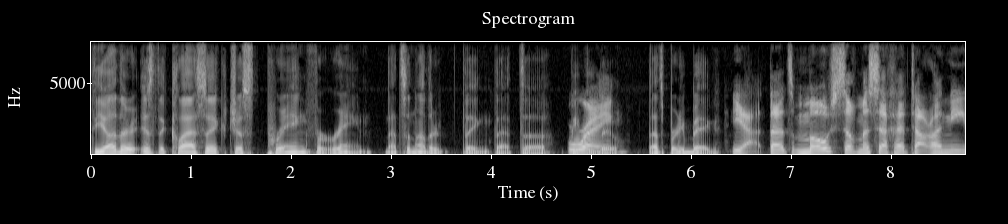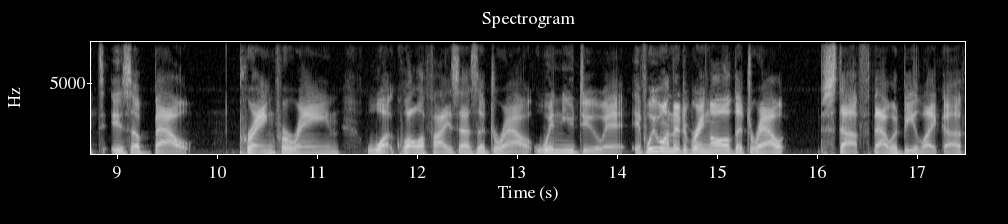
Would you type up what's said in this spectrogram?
the other is the classic just praying for rain. That's another thing that uh, people Right. do. That's pretty big. Yeah, that's most of Masechet Ta'anit is about praying for rain, what qualifies as a drought, when you do it. If we wanted to bring all the drought stuff, that would be like a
